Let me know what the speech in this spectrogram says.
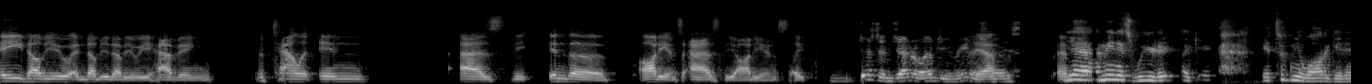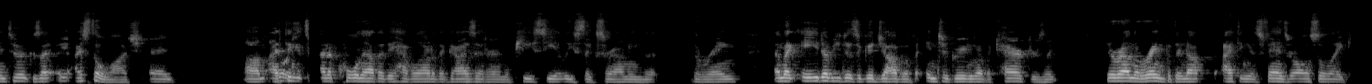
AEW and WWE having the talent in as the in the audience as the audience? Like, Just in general, empty arena Yeah. shows. And yeah, I mean it's weird. It, like it, it took me a while to get into it because I I still watch and um, I think it's kind of cool now that they have a lot of the guys that are in the PC at least like surrounding the the ring and like AEW does a good job of integrating all the characters like they're around the ring but they're not acting as fans they're also like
